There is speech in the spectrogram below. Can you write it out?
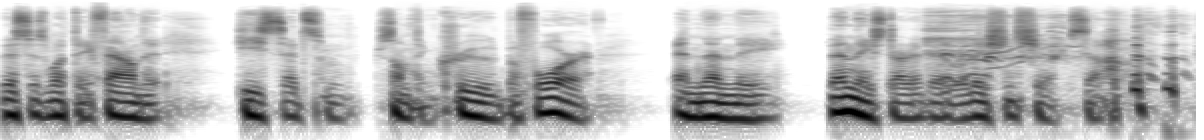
this is what they found that he said some something crude before, and then they then they started their relationship. So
